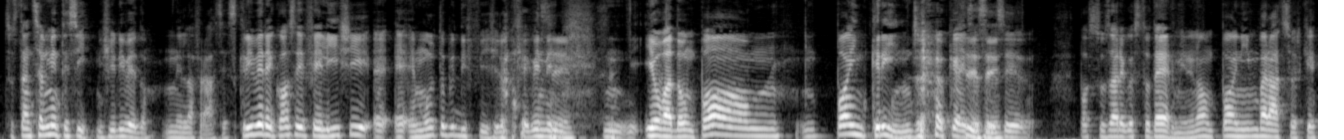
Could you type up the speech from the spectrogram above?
sostanzialmente sì, mi ci rivedo nella frase. Scrivere cose felici è, è- è molto più difficile, ok? Quindi Sì, sì. mm, io vado un po', mm, un po' in cringe, ok? Sì, se, sì. se- se posso usare questo termine, no? Un po' in imbarazzo perché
